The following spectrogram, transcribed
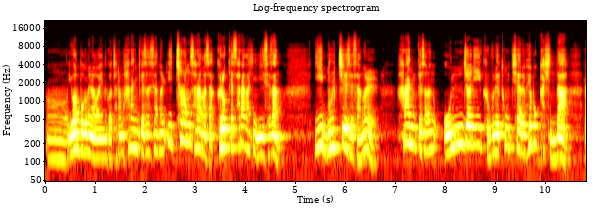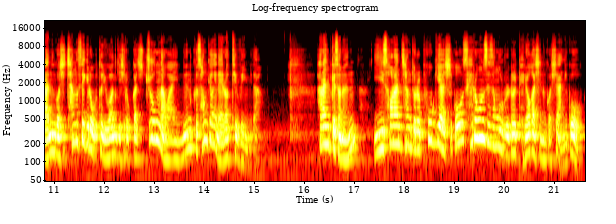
어, 요한복음에 나와 있는 것처럼 하나님께서 세상을 이처럼 사랑하사 그렇게 사랑하신 이 세상, 이 물질 세상을 하나님께서는 온전히 그분의 통치 아래 회복하신다라는 것이 창세기로부터 요한계시록까지 쭉 나와 있는 그 성경의 내러티브입니다. 하나님께서는 이 선한 창조를 포기하시고 새로운 세상으로 우리를 데려가시는 것이 아니고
